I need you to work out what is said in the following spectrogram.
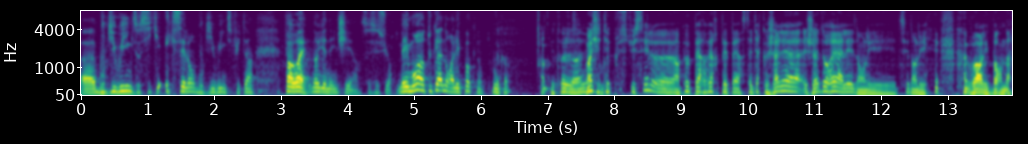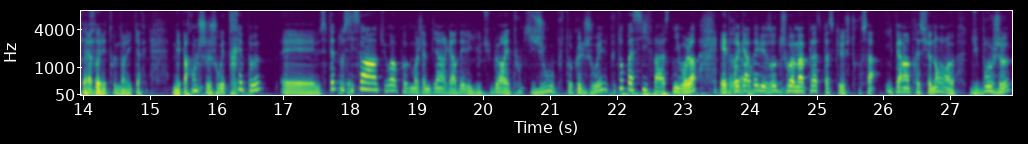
euh, Boogie Wings aussi, qui est excellent, Boogie Wings, putain. Enfin, ouais, non, il y en a une chier, hein, ça, c'est sûr. Mais moi, en tout cas, non, à l'époque, non. D'accord. Ah. Et toi, Jérémy Moi, j'étais plus, tu sais, le, un peu pervers pépère. C'est-à-dire que j'allais, j'adorais aller dans les, tu sais, dans les, voir les bornes d'arcade, dans les trucs, dans les cafés. Mais par contre, je jouais très peu. Et c'est peut-être aussi ça, hein, tu vois. Moi, j'aime bien regarder les youtubeurs et tout qui jouent plutôt que de jouer. Plutôt passif hein, à ce niveau-là. Et de regarder les autres jouer à ma place parce que je trouve ça hyper impressionnant. euh, du beau jeu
